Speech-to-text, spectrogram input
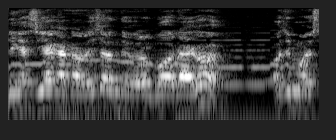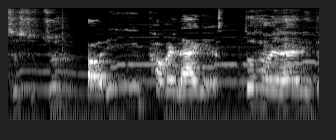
लिङ्गा सिया काट्न रहेछ अनि त्यही भएर गएर आएको। अझै म यस्तो सुत्छु। हरि थकाइ लाग्यो यस्तो थकाइ लाग्यो नि त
